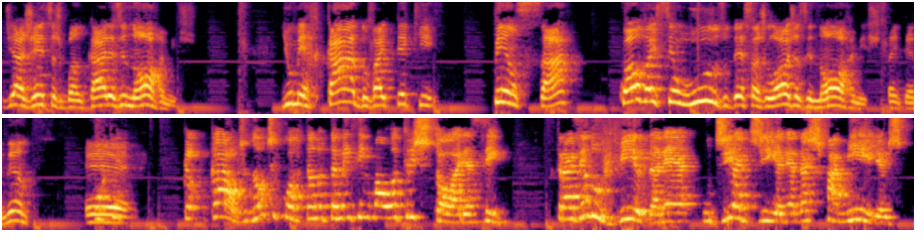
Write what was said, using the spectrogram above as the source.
de agências bancárias enormes. E o mercado vai ter que pensar qual vai ser o uso dessas lojas enormes, tá entendendo? É... Cláudio, não te cortando, também tem uma outra história, assim, trazendo vida, né, o dia a dia, né, das famílias,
